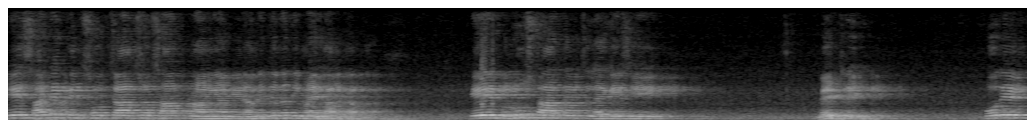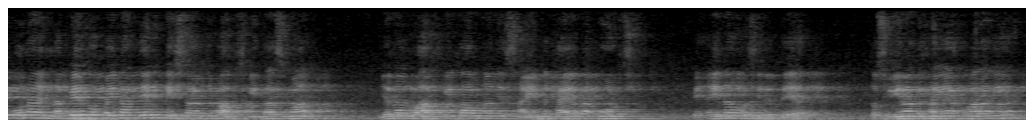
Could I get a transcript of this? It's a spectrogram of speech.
ਇਹ 350 400 ਸਾਲ ਪੁਰਾਣੀਆਂ ਬੀਣਾ ਨੇ ਜਿਨ੍ਹਾਂ ਦੀ ਮੈਂ ਗੱਲ ਕਰਦਾ। ਇਹ ਬਲੂ ਸਟਾਰ ਦੇ ਵਿੱਚ ਲੈ ਗਈ ਸੀ ਮਿਲਟਰੀ। ਉਹਦੇ, ਉਹਨਾਂ ਨੇ 90 ਤੋਂ ਪਹਿਲਾਂ ਤਿੰਨ ਕਿਸ਼ਤਾਂ ਵਿੱਚ ਵਾਪਸ ਕੀਤਾ ਸਮਾਨ। ਜਿਹਨਾਂ ਨੂੰ ਵਾਪਸ ਕੀਤਾ, ਉਹਨਾਂ ਦੇ ਸਾਈਨ ਦਿਖਾਏ ਉਹਦਾ ਕੋਰਟ 'ਚ। ਤੇ ਇਹਨਾਂ ਨੂੰ ਅਸੀਂ ਦਿੱਤੇ ਆ। ਤਸਵੀਰਾਂ ਦਿਖਾਈਆਂ ਅਖਬਾਰਾਂ ਦੀਆਂ।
